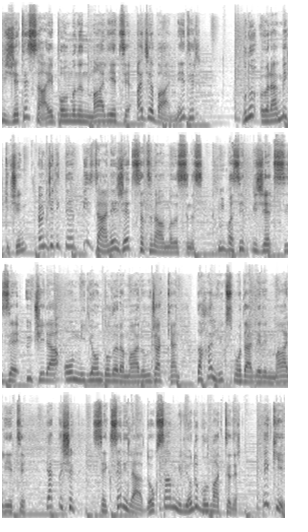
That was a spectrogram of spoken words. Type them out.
bir jete sahip olmanın maliyeti acaba nedir? Bunu öğrenmek için öncelikle bir tane jet satın almalısınız. Basit bir jet size 3 ila 10 milyon dolara mal olacakken daha lüks modellerin maliyeti yaklaşık 80 ila 90 milyonu bulmaktadır. Peki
